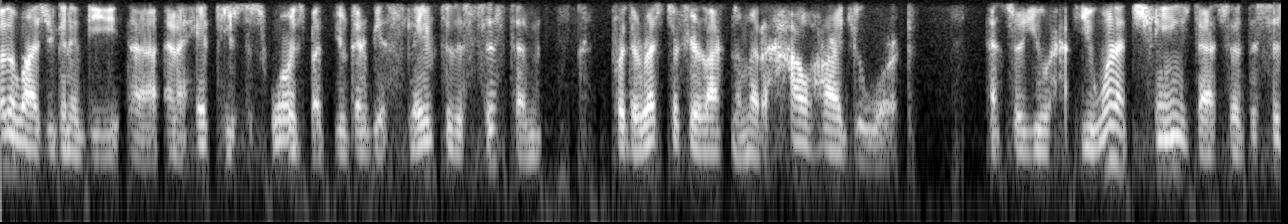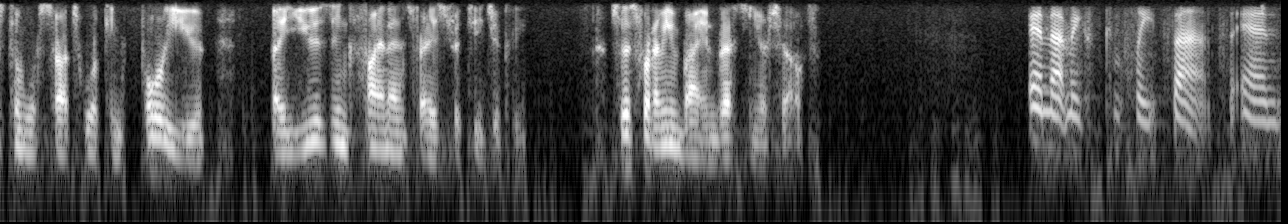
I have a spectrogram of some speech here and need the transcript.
otherwise you're going to be, uh, and I hate to use this words, but you're going to be a slave to the system for the rest of your life, no matter how hard you work. And so you you want to change that so that the system starts working for you by using finance very strategically. So that's what I mean by invest in yourself. And that makes complete sense. And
